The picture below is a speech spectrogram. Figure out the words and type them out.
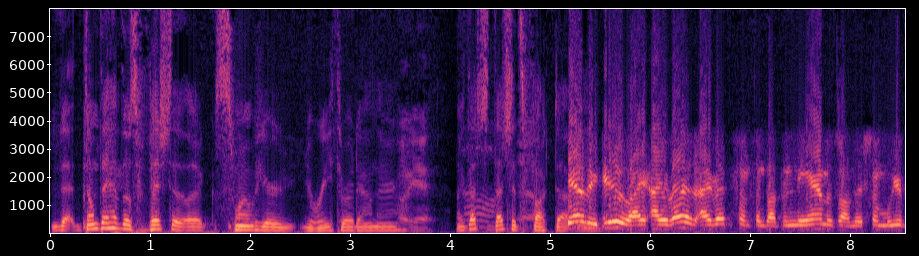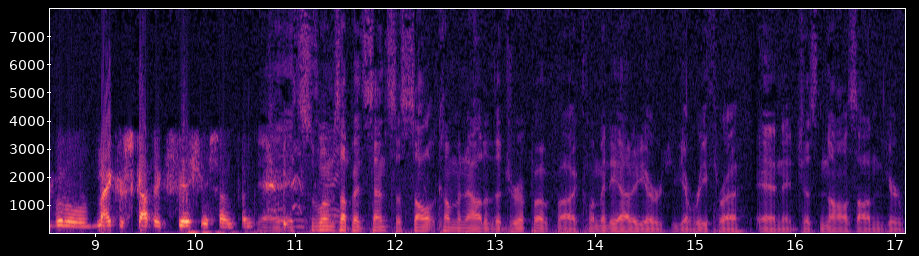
th- don't they have those fish that like swim with your urethra down there? Oh yeah. Like that's that shit's fucked up. Yeah, man. they do. I, I read I read something about in the Amazon. There's some weird little microscopic fish or something. Yeah, it swims up. It senses the salt coming out of the drip of uh, chlamydia out of your urethra, and it just gnaws on your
